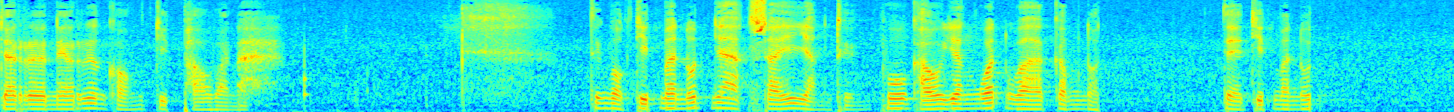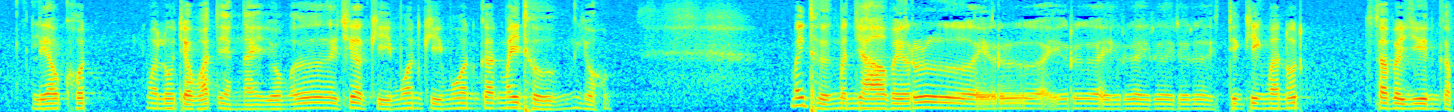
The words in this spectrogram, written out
เจริญในเรื่องของจิตภาวนา ถึงบอกจิตมนุษย์ยากใช้อย่างถึง ภูเขายังวัดวากำหนด แต่จิตมนุษย์ เลี้ยวคดว่ารู้จะวัดยังไงโยม เอ้ยเชื่อกี่ม้วนกี่ม้วนก็ไม่ถึงโยม ไม่ถึงมันยาวไปเรื่อยเรื่อยเรื่อยเรื่อยเรื่อยเรื่อยจริง ๆ มนุษย์ถ้าไปยืนกับ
